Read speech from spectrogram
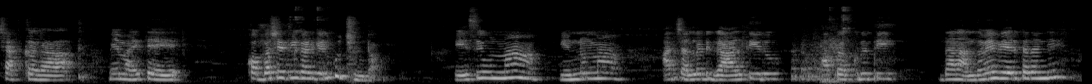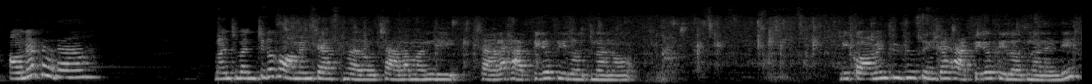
చక్కగా మేమైతే కొబ్బరి చెట్ల కాడికి వెళ్ళి కూర్చుంటాం. ఏసీ ఉన్నా ఎన్నున్నా ఆ చల్లటి గాలి తీరు ఆ ప్రకృతి దాని అందమే వేరు కదండి. అవునా కదా? మంచి మంచిగా కామెంట్ చేస్తున్నారు. చాలా మంది చాలా హ్యాపీగా ఫీల్ అవుతున్నాను. మీ కామెంట్లు చూసి ఇంకా హ్యాపీగా ఫీల్ అవుతున్నానండి.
